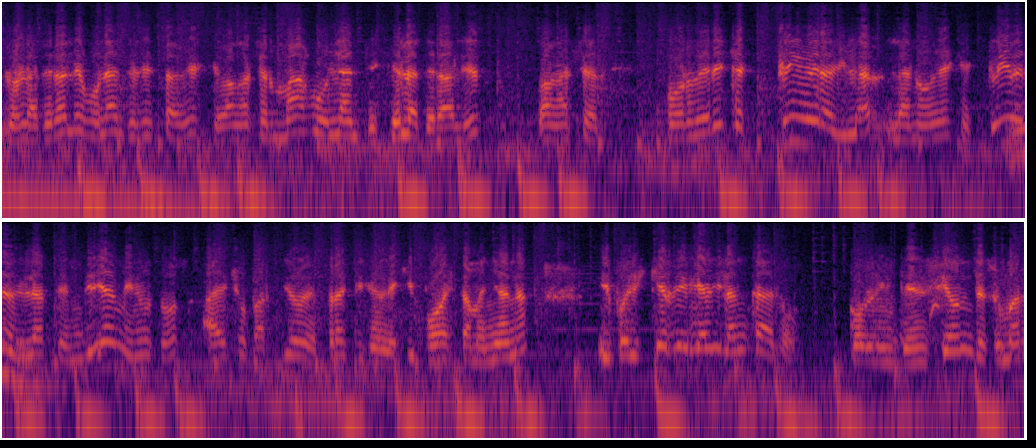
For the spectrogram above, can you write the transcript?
los laterales volantes esta vez, que van a ser más volantes que laterales, van a ser por derecha Cliver Aguilar, la novedad es que Cliver Aguilar tendría minutos, ha hecho partido de práctica en el equipo esta mañana, y por izquierda iría Dylan Caro, con la intención de sumar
